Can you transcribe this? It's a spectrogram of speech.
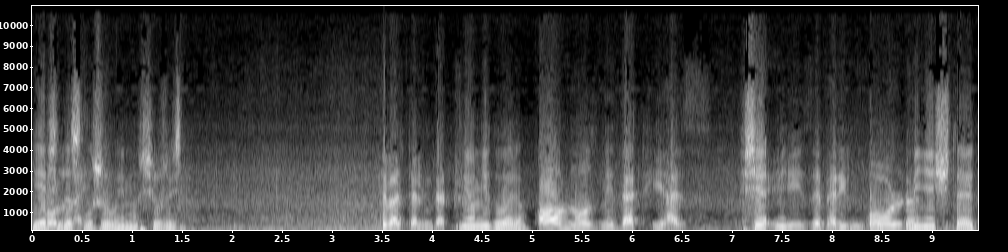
Я всегда служил ему всю жизнь. И он мне говорил, все меня считают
